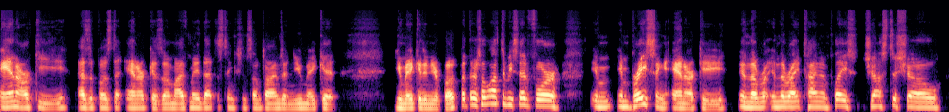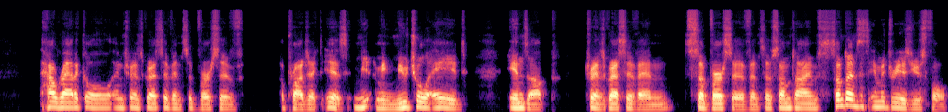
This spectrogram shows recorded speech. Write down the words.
anarchy as opposed to anarchism. I've made that distinction sometimes, and you make it you make it in your book. But there's a lot to be said for em- embracing anarchy in the in the right time and place, just to show how radical and transgressive and subversive a project is. I mean, mutual aid ends up transgressive and subversive and so sometimes sometimes this imagery is useful.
